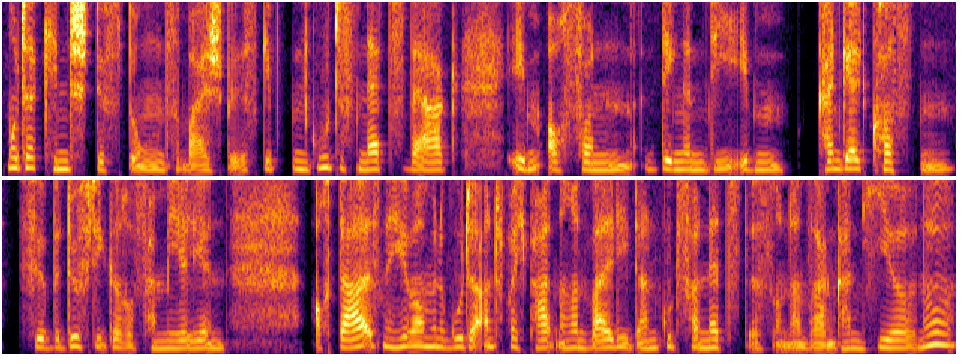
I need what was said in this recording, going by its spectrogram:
Mutter-Kind-Stiftungen zum Beispiel. Es gibt ein gutes Netzwerk eben auch von Dingen, die eben kein Geld kosten für bedürftigere Familien. Auch da ist eine Hebamme eine gute Ansprechpartnerin, weil die dann gut vernetzt ist und dann sagen kann, hier ne,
